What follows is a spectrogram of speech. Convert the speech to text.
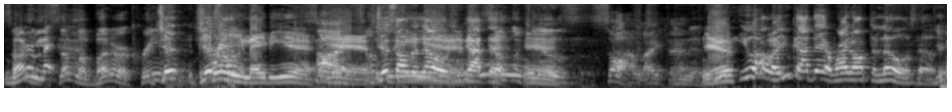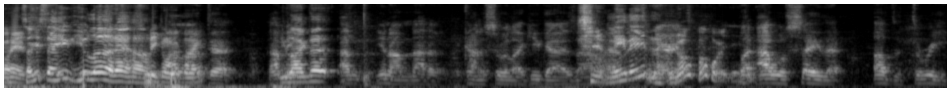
Butter, Something, ma- something of butter or cream. Just, just cream, on, maybe. Yeah. all right, yeah. just on the nose. You got that. something Yeah. feels soft. I like that. in. Yeah. You hold on. You got that right off the nose though. Go ahead. So you say you, you love that, huh? Speak on I it, like that. I You like that? I'm, you know, I'm not a connoisseur like you guys. I me neither. Go, go for it. But I will say that of the three,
